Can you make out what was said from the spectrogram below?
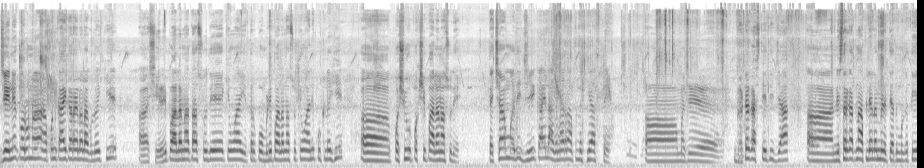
जेणेकरून आपण काय करायला लागलो आहे की शेळीपालनात शेळी पालनात असू दे किंवा इतर कोंबडी पालन असो किंवा आणि कुठलंही पशु पक्षी पालन असू दे त्याच्यामध्ये जे काय लागणारं आपलं हे असते. म्हणजे घटक असते ती ज्या निसर्गातनं आपल्याला मिळतात. मग ती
